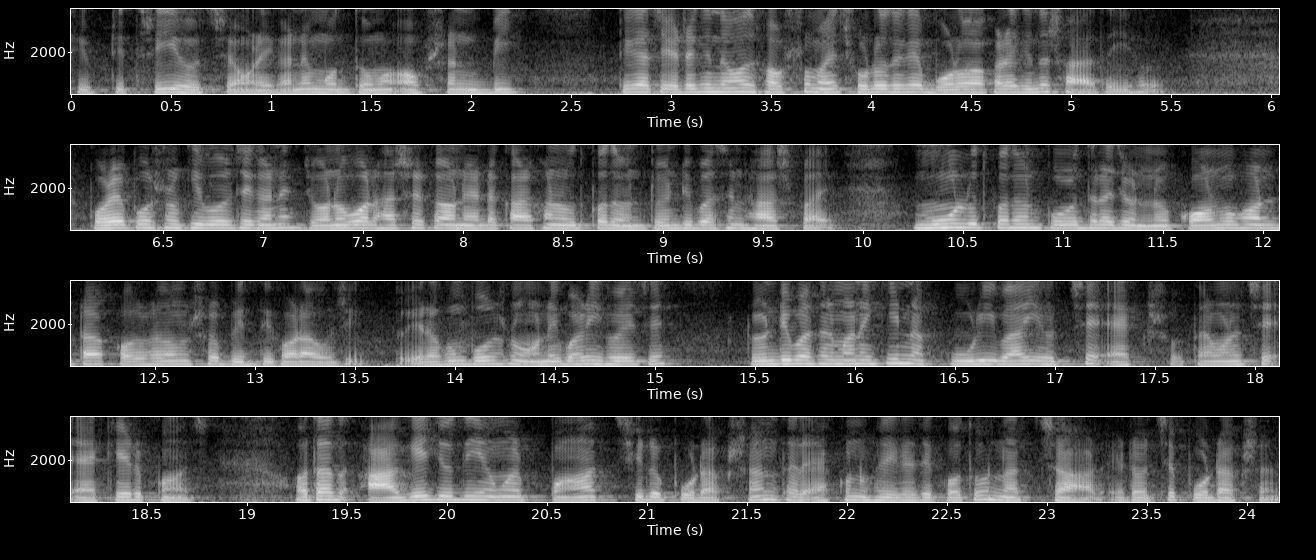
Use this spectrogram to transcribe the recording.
ফিফটি থ্রি হচ্ছে আমার এখানে। মধ্যমা অপশান বি ঠিক আছে? এটা কিন্তু আমাদের সবসময় ছোটো থেকে বড় আকারে কিন্তু সাজাতেই হবে। পরের প্রশ্ন কী বলছে এখানে? জনবল হ্রাসের কারণে একটা কারখানার উৎপাদন টোয়েন্টি পার্সেন্ট হ্রাস পায়। মূল উৎপাদন পুনরুদ্ধারের জন্য কর্মঘণ্টা কত শতাংশ বৃদ্ধি করা উচিত? তো এরকম প্রশ্ন অনেকবারই হয়েছে। টোয়েন্টি পার্সেন্ট মানে কি? না, কুড়ি বাই হচ্ছে একশো, তার মানে হচ্ছে একের পাঁচ। অর্থাৎ আগে যদি আমার পাঁচ ছিল প্রোডাকশান তাহলে এখন হয়ে গেছে কত? না, চার, এটা হচ্ছে প্রোডাকশান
